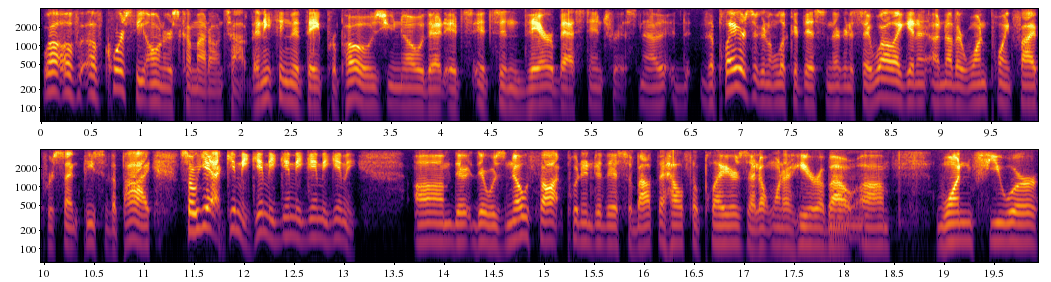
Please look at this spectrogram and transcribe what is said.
Well, of of course the owners come out on top. Anything that they propose, you know that it's it's in their best interest. Now, the players are going to look at this and they're going to say, "Well, I get another 1.5% piece of the pie." So, yeah, gimme, gimme, gimme, gimme, gimme. Um, there there was no thought put into this about the health of players. I don't want to hear about mm. um, one fewer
